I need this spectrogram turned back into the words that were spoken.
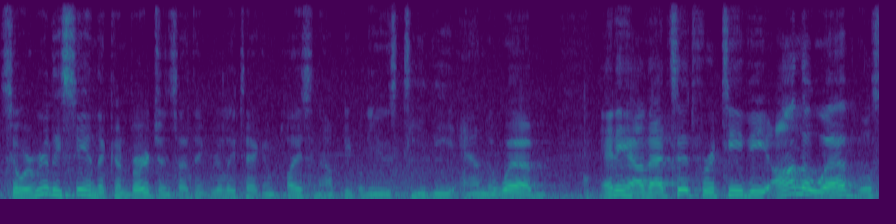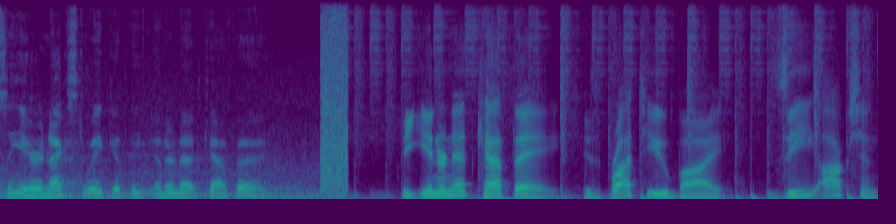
So we're really seeing the convergence, I think, really taking place in how people use TV and the web. Anyhow, that's it for TV on the web. We'll see you here next week at the Internet Cafe. The Internet Cafe is brought to you by Z Auction,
